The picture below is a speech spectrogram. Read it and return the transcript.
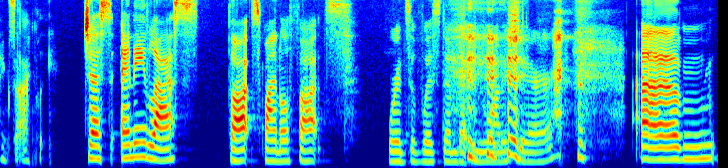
Exactly. Jess, any last thoughts, final thoughts, words of wisdom that you want to share? um,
